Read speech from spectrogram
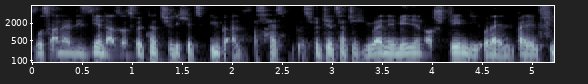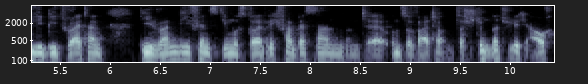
groß analysieren? Also es wird natürlich jetzt über, also das heißt, es wird jetzt natürlich über in den Medien auch stehen, die oder bei den Philly Beat Writern, die Run Defense, die muss deutlich verbessern und äh, und so weiter. Und das stimmt natürlich auch.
